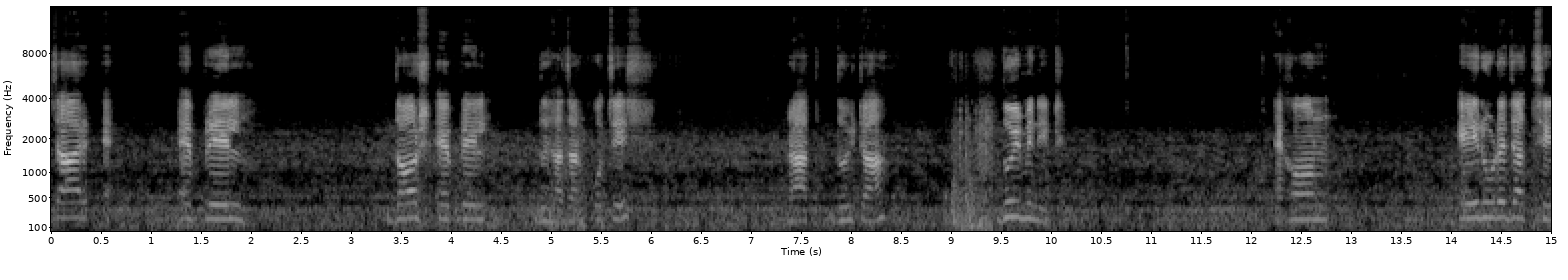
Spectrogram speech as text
চার এপ্রিল, দশ এপ্রিল দুই হাজার পঁচিশ। রাত দুইটা, দুই মিনিট। এখন এই রোডে যাচ্ছি।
